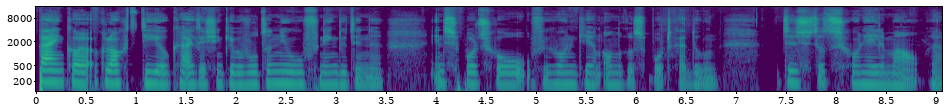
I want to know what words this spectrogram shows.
pijnklachten die je ook krijgt als je een keer bijvoorbeeld een nieuwe oefening doet in de, in de sportschool. Of je gewoon een keer een andere sport gaat doen. Dus dat is gewoon helemaal ja,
